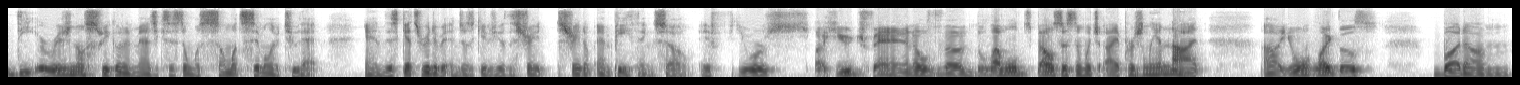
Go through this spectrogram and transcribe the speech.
the original Suikoden magic system was somewhat similar to that. And this gets rid of it and just gives you the straight straight up MP thing. So if you're a huge fan of the leveled spell system, which I personally am not, uh, you won't like this. But um,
